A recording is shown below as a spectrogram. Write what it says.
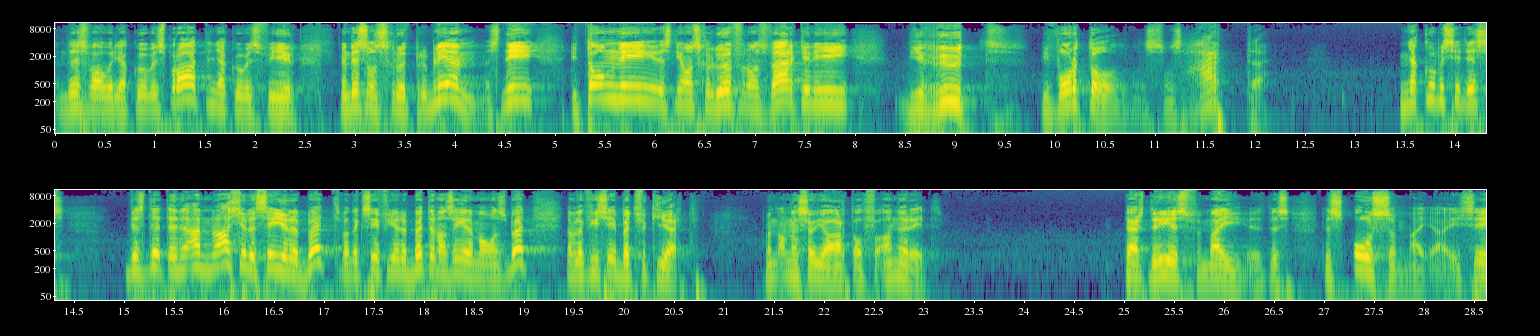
en dis waaroor Jakobus praat in Jakobus 4 en dis ons groot probleem. Is nie die tong nie, dis nie ons geloof en ons werke nie, die root, die wortel is ons harte. En Jakobus sê dis dis dit en, en as jy sê jy bid, want ek sê vir julle bid en dan sê julle maar ons bid, dan wil ek vir julle sê bid verkeerd. Want anders sou jou hart al verander het. Vers 3 is vir my dis dis awesome. Hy hy sê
